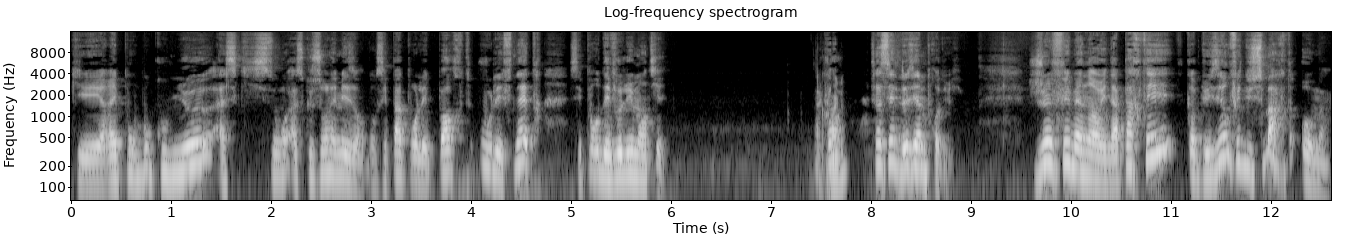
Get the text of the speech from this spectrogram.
qui répond beaucoup mieux à ce, qui sont, à ce que sont les maisons. Donc, c'est pas pour les portes ou les fenêtres, c'est pour des volumes entiers. D'accord Ça, c'est le deuxième produit. Je fais maintenant une aparté. Comme tu disais, on fait du smart home.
